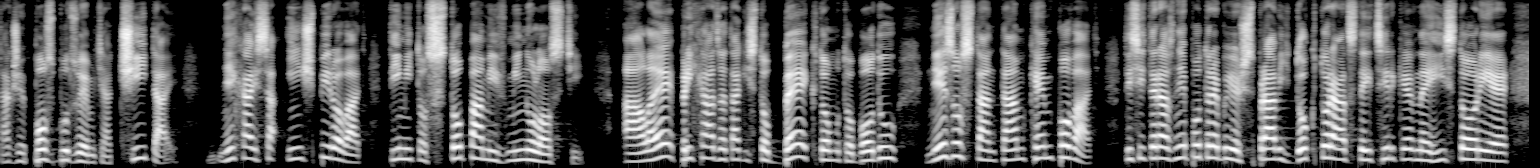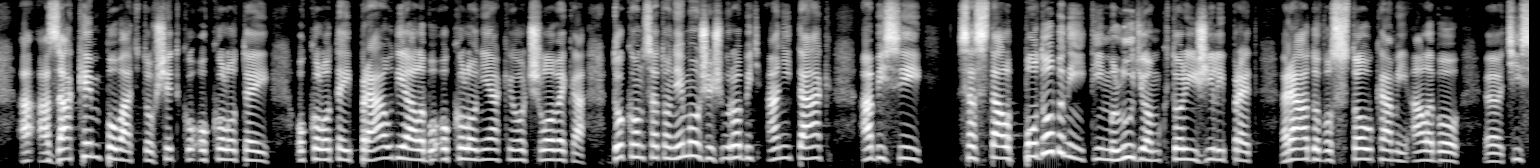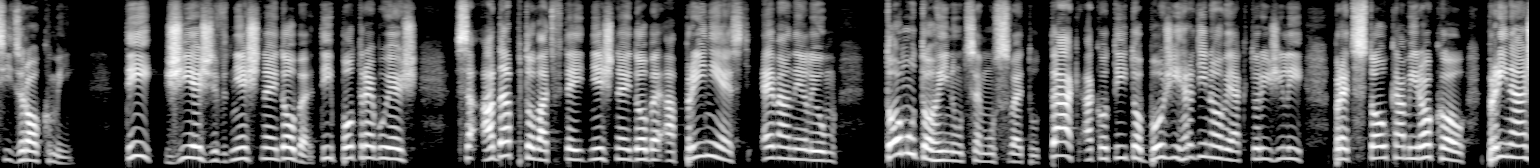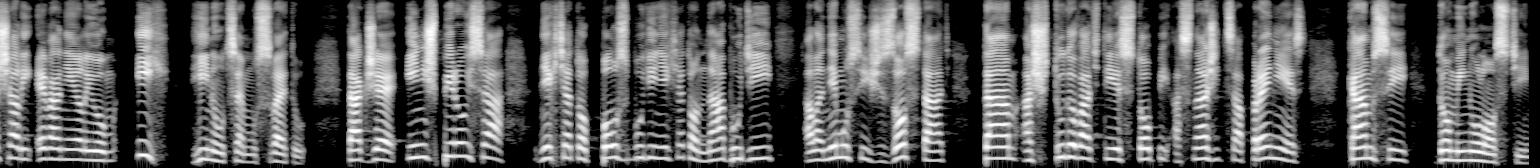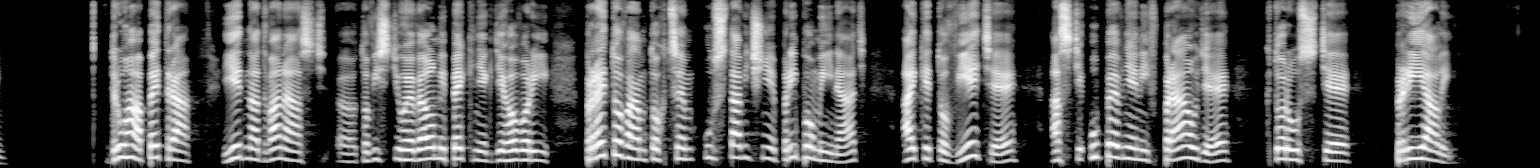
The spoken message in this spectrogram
Takže pozbudzujem ťa, čítaj, nechaj sa inšpirovať týmito stopami v minulosti. Ale prichádza takisto B k tomuto bodu, nezostan tam kempovať. Ty si teraz nepotrebuješ spraviť doktorát z tej cirkevnej histórie a, a zakempovať to všetko okolo tej, okolo tej pravdy alebo okolo nejakého človeka. Dokonca to nemôžeš urobiť ani tak, aby si sa stal podobný tým ľuďom, ktorí žili pred rádovo stovkami alebo e, tisíc rokmi. Ty žiješ v dnešnej dobe. Ty potrebuješ sa adaptovať v tej dnešnej dobe a priniesť evanilium tomuto hinúcemu svetu. Tak, ako títo boží hrdinovia, ktorí žili pred stovkami rokov, prinášali evanilium ich hinúcemu svetu. Takže inšpiruj sa, nech ťa to pozbudí, nech ťa to nabudí, ale nemusíš zostať tam a študovať tie stopy a snažiť sa preniesť kam si do minulosti. 2. Petra 1.12 e, to vystihuje veľmi pekne, kde hovorí, preto vám to chcem ustavične pripomínať, aj keď to viete a ste upevnení v pravde, ktorú ste prijali.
